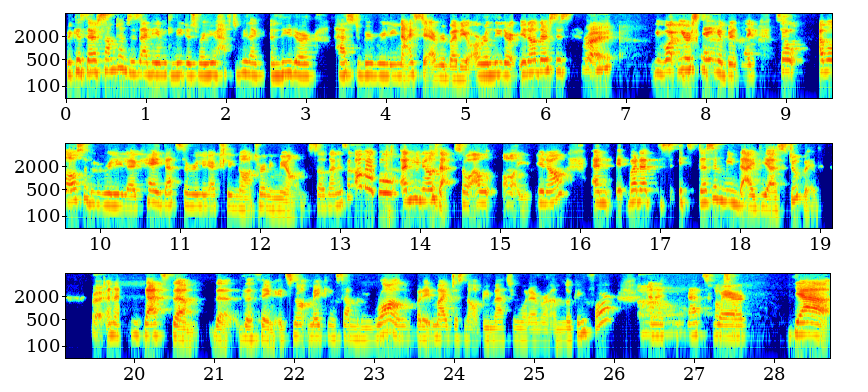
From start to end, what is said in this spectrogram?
because there's sometimes this idea with leaders where you have to be like, a leader has to be really nice to everybody or a leader, you know, there's this, right. What you're saying a bit like, so I will also be really like, hey, that's really actually not turning me on. So then it's like, okay, cool, and he knows that. So I'll, I'll you know, and but it doesn't mean the idea is stupid. Right. And I think that's the the the thing. It's not making somebody wrong, but it might just not be matching whatever I'm looking for. Oh, and I think oh, that's awesome. where, yeah,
